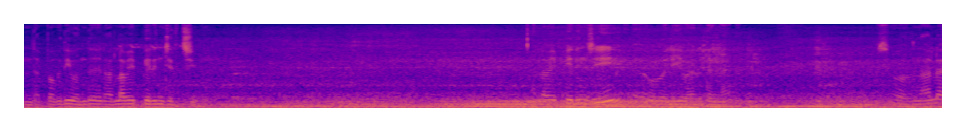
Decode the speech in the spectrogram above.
இந்த பகுதி வந்து நல்லாவே பிரிஞ்சிருச்சு. நல்லாவே பிரிஞ்சு வெளியே வருதுங்க. ஸோ அதனால்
